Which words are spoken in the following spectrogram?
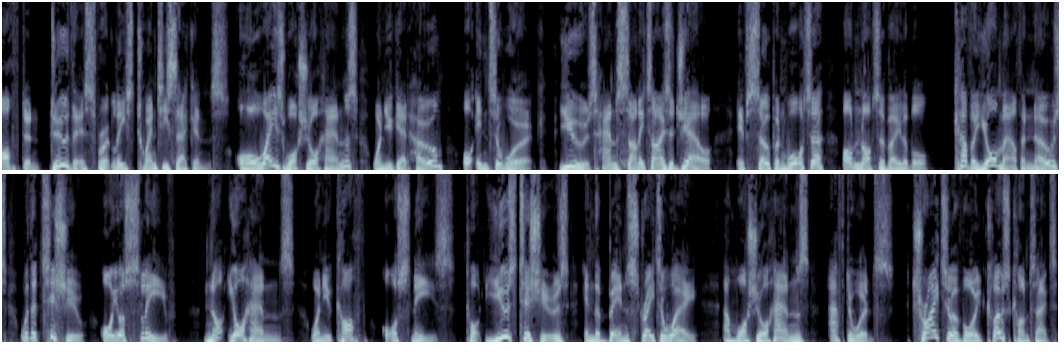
often. Do this for at least 20 seconds. Always wash your hands when you get home or into work. Use hand sanitizer gel if soap and water are not available. Cover your mouth and nose with a tissue or your sleeve, not your hands, when you cough or sneeze. Put used tissues in the bin straight away and wash your hands afterwards. Try to avoid close contact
